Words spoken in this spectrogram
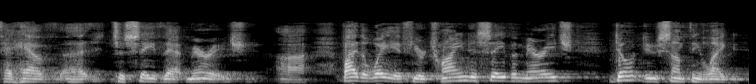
to have, uh, to save that marriage. Uh, by the way, if you're trying to save a marriage, don't do something like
